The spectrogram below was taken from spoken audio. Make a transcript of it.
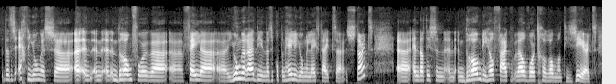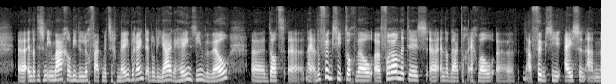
dat is echt een, jongens, een, een, een, droom voor vele jongeren die natuurlijk op een hele jonge leeftijd start. en dat is een, een, een, droom die heel vaak wel wordt geromantiseerd. en dat is een imago die de luchtvaart met zich meebrengt. En door de jaren heen zien we wel uh, dat uh, nou ja, de functie toch wel uh, veranderd is en dat daar toch echt wel nou, functie-eisen aan,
